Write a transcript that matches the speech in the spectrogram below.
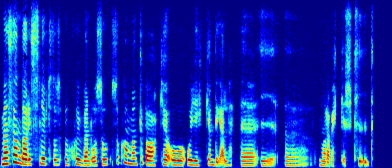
Men sen där i slutet av sjuan då så, så kom han tillbaka och, och gick en del eh, i eh, några veckors tid.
